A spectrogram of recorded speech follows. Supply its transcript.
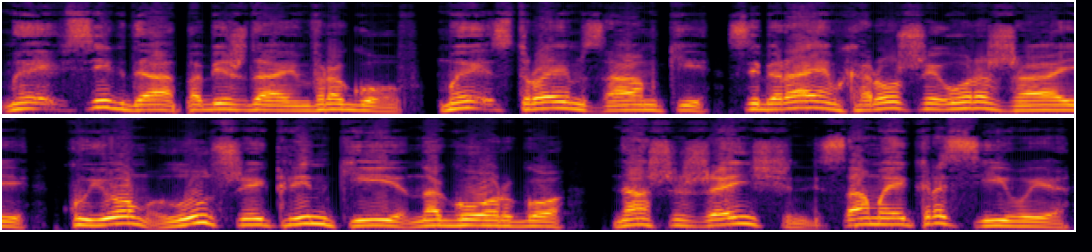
Мы всегда побеждаем врагов. Мы строим замки, собираем хорошие урожаи, куем лучшие клинки на горго. Наши женщины самые красивые,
